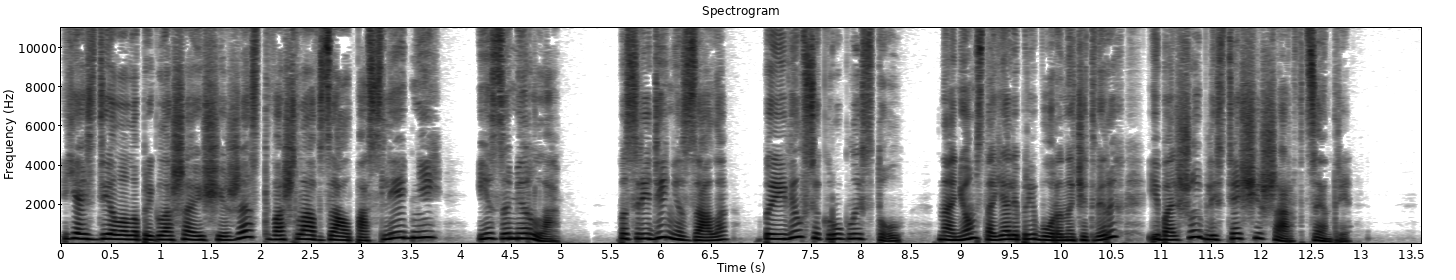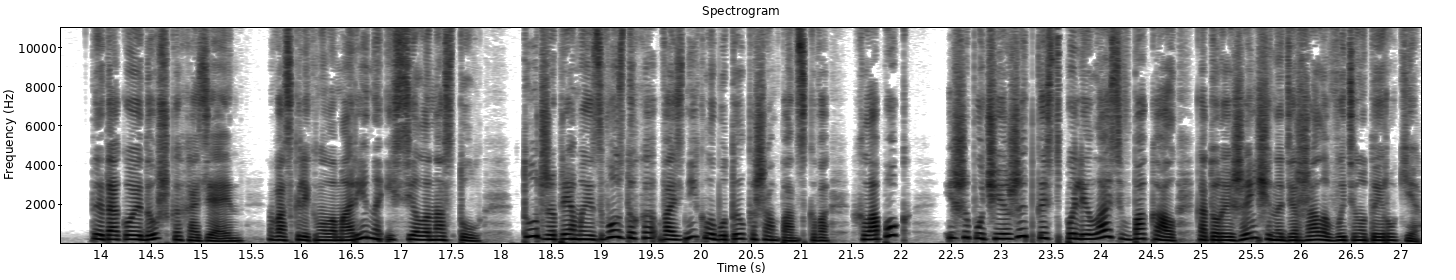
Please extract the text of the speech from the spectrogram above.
Я сделала приглашающий жест, вошла в зал последний и замерла. Посредине зала появился круглый стол. На нем стояли приборы на четверых и большой блестящий шар в центре. «Ты такой душка, хозяин!» — воскликнула Марина и села на стул. Тут же прямо из воздуха возникла бутылка шампанского. Хлопок, и шипучая жидкость полилась в бокал, который женщина держала в вытянутой руке.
